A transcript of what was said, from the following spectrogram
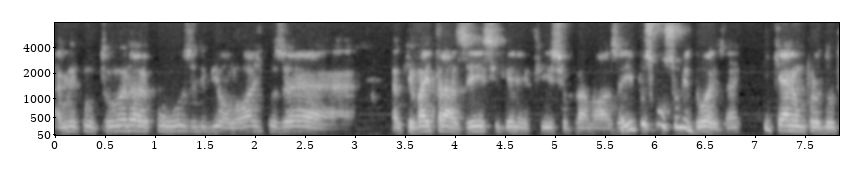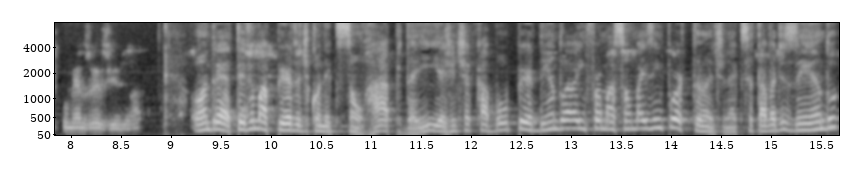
agricultura com uso de biológicos é, é o que vai trazer esse benefício para nós aí, para os consumidores, né, que querem um produto com menos resíduo. Né? André, teve uma perda de conexão rápida aí e a gente acabou perdendo a informação mais importante, né? Que você estava dizendo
